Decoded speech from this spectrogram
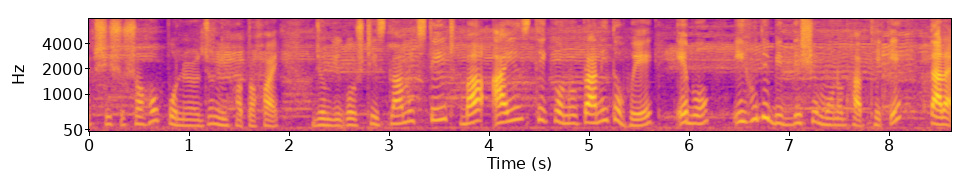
এক শিশুসহ পনেরো জন নিহত হয়। জঙ্গি গোষ্ঠী ইসলামিক স্টেট বা আইএস থেকে অনুপ্রাণিত হয়ে এবং ইহুদি বিদ্বেষী মনোভাব থেকে তারা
